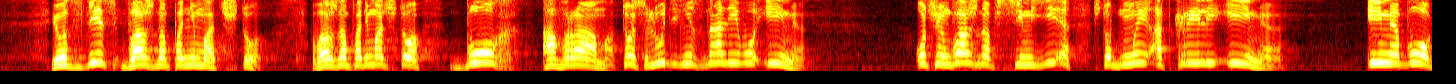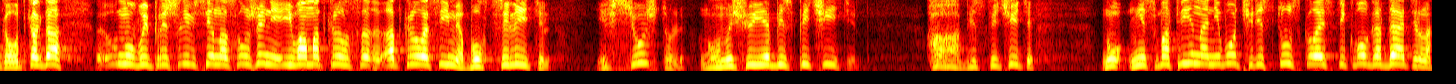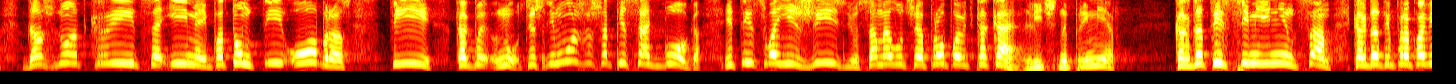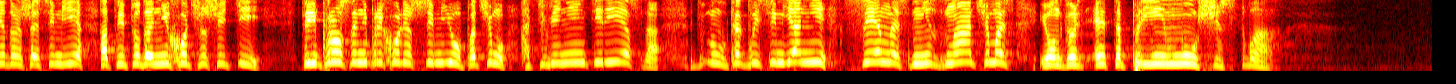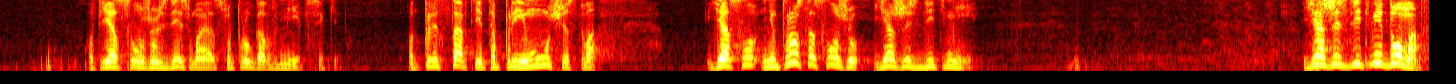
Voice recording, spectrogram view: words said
И вот здесь важно понимать, что? Важно понимать, что Бог Авраама, то есть люди не знали его имя. Очень важно в семье, чтобы мы открыли имя. Имя Бога. Вот когда ну, вы пришли все на служение, и вам открылось, открылось имя, Бог целитель. И все, что ли? Но он еще и обеспечитель. А, обеспечитель. Ну, не смотри на него через тусклое стекло гадательно. Должно открыться имя, и потом ты образ, ты как бы, ну, ты же не можешь описать Бога. И ты своей жизнью, самая лучшая проповедь какая? Личный пример. Когда ты семьянин сам, когда ты проповедуешь о семье, а ты туда не хочешь идти, ты просто не приходишь в семью. Почему? А тебе не интересно. Ну, как бы семья не ценность, не значимость. И он говорит, это преимущество. Вот я служу здесь, моя супруга в Мексике. Вот представьте, это преимущество. Я не просто служу, я же с детьми. Я же с детьми дома.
